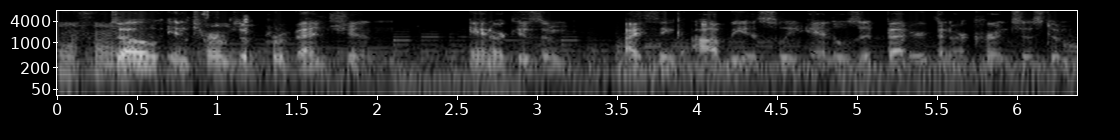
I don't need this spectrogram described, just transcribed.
Mm-hmm. So, in terms of prevention, anarchism, I think, obviously handles it better than our current system.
